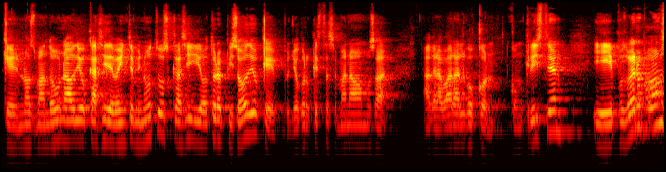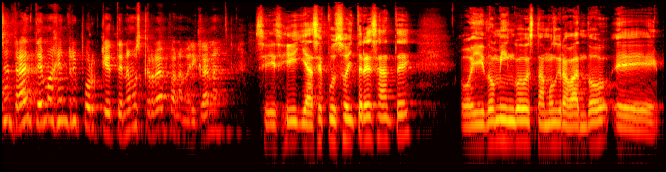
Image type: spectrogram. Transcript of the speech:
que nos mandó un audio casi de 20 minutos, casi otro episodio que pues yo creo que esta semana vamos a, a grabar algo con Cristian. y pues bueno, pues vamos a entrar en tema, Henry, porque tenemos carrera panamericana. Sí, sí, ya se puso interesante. Hoy domingo estamos grabando. Eh,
